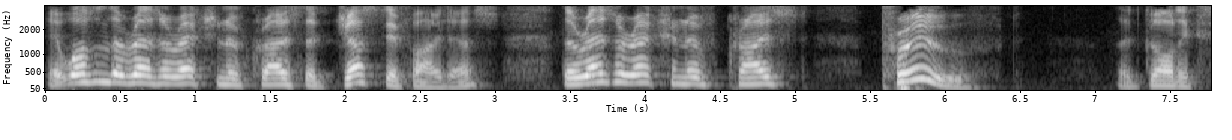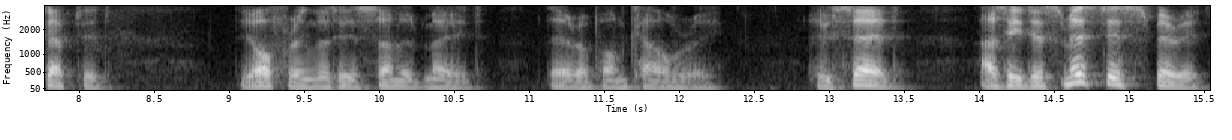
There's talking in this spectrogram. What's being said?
It wasn't the resurrection of Christ that justified us, the resurrection of Christ proved that God accepted the offering that his Son had made there upon Calvary, who said, as he dismissed his spirit,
